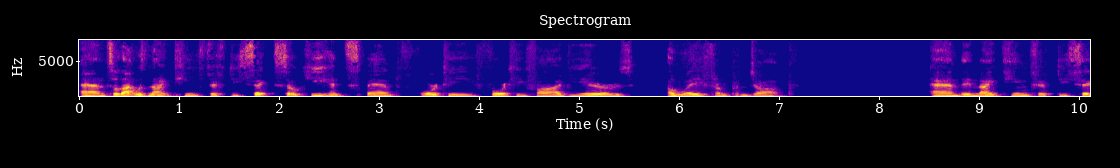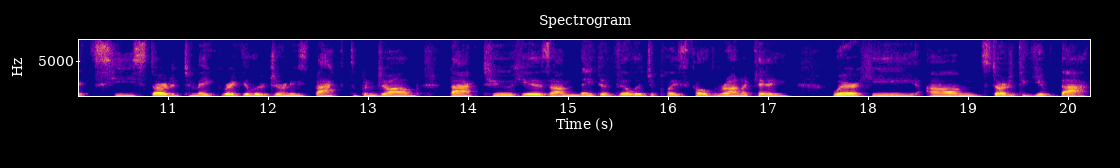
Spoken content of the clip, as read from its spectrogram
and so that was 1956. So he had spent 40, 45 years away from Punjab. And in 1956, he started to make regular journeys back to Punjab, back to his um, native village, a place called Ranake, where he um, started to give back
